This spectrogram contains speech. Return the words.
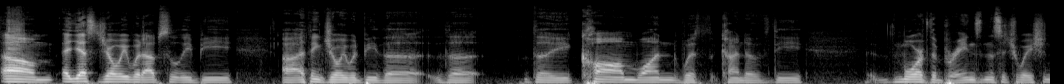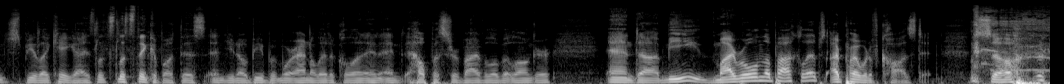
Um, and yes, Joey would absolutely be. Uh, I think Joey would be the the the calm one with kind of the more of the brains in the situation. Just be like, hey guys, let's let's think about this, and you know, be a bit more analytical and, and, and help us survive a little bit longer. And uh, me, my role in the apocalypse, I probably would have caused it. So,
